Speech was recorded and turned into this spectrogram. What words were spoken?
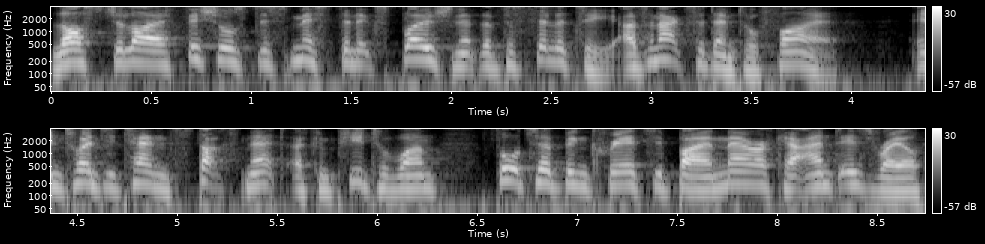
Last July, officials dismissed an explosion at the facility as an accidental fire. In 2010, Stuxnet, a computer worm thought to have been created by America and Israel,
